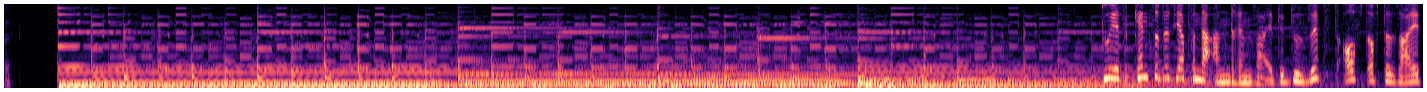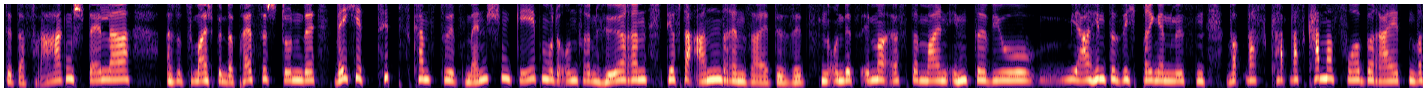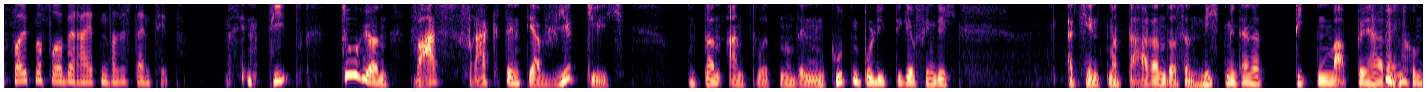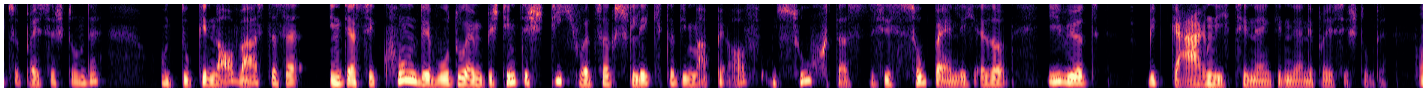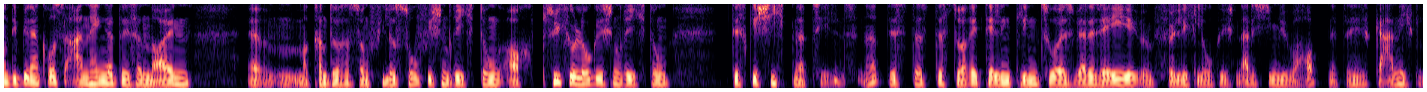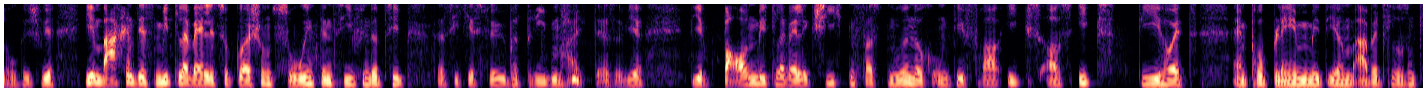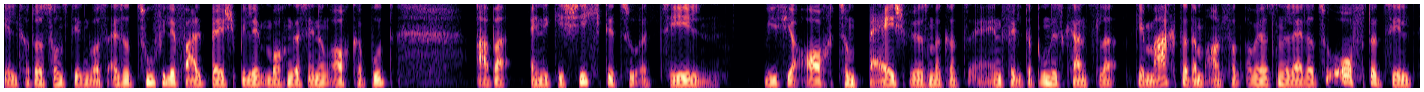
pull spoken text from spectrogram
Jetzt kennst du das ja von der anderen Seite. Du sitzt oft auf der Seite der Fragensteller, also zum Beispiel in der Pressestunde. Welche Tipps kannst du jetzt Menschen geben oder unseren Hörern, die auf der anderen Seite sitzen und jetzt immer öfter mal ein Interview ja, hinter sich bringen müssen? Was, was kann man vorbereiten? Was sollte man vorbereiten? Was ist dein Tipp? Mein Tipp? Zuhören. Was fragt denn der wirklich? Und dann antworten. Und einen guten Politiker, finde ich, erkennt man daran, dass er nicht mit einer dicken Mappe hereinkommt mhm. zur Pressestunde und du genau weißt, dass er in der Sekunde, wo du ein bestimmtes Stichwort sagst, schlägt er die Mappe auf und sucht das. Das ist so peinlich. Also ich würde mit gar nichts hineingehen in eine Pressestunde. Und ich bin ein großer Anhänger dieser neuen, äh, man kann durchaus sagen, philosophischen Richtung, auch psychologischen Richtung, des Geschichtenerzählens. Ne? Das, das, das Storytelling klingt so, als wäre das eh völlig logisch. Nein, das stimmt überhaupt nicht. Das ist gar nicht logisch. Wir, wir machen das mittlerweile sogar schon so intensiv in der ZIP, dass ich es für übertrieben halte. Also wir, wir bauen mittlerweile Geschichten fast nur noch um die Frau X aus X, die halt ein Problem mit ihrem Arbeitslosengeld hat oder sonst irgendwas. Also zu viele Fallbeispiele machen eine Sendung auch kaputt. Aber eine Geschichte zu erzählen, wie es ja auch zum Beispiel, was mir gerade einfällt, der Bundeskanzler gemacht hat am Anfang, aber er hat es nur leider zu oft erzählt,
